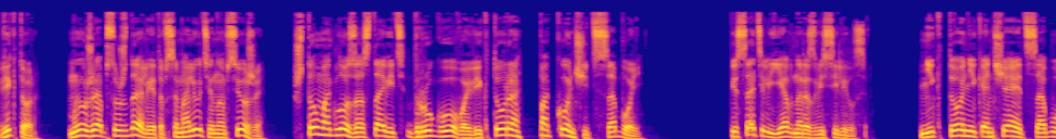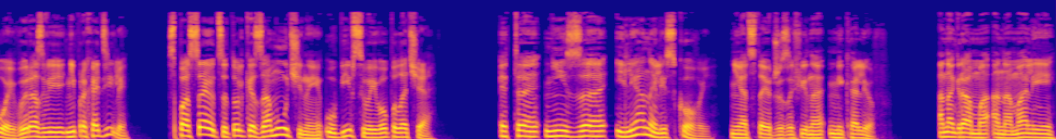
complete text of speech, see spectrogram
«Виктор, мы уже обсуждали это в самолете, но все же, что могло заставить другого Виктора покончить с собой?» Писатель явно развеселился. «Никто не кончает с собой, вы разве не проходили? Спасаются только замученные, убив своего палача». «Это не из-за Ильяны Лесковой», — не отстает Жозефина Микалев. Анаграмма аномалии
